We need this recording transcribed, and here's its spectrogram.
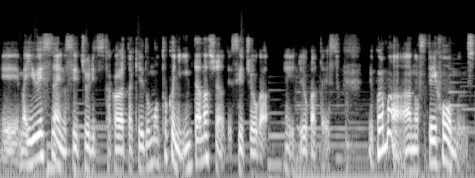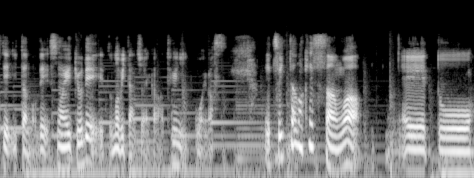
えーまあ、US 内の成長率高かったけれども、特にインターナショナルで成長が良、えー、かったですで。これはまあ、あの、ステイホームしていたので、その影響で、えーと、伸びたんじゃないかなというふうに思います。で、ツイッターの決算は、えっ、ー、と、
